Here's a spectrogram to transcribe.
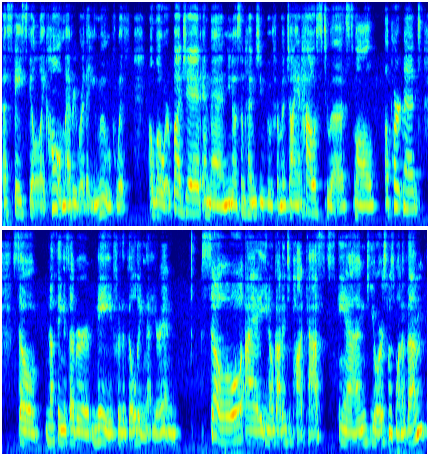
a space feel like home everywhere that you move with a lower budget. And then, you know, sometimes you move from a giant house to a small apartment. So nothing is ever made for the building that you're in so I, you know, got into podcasts and yours was one of them.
